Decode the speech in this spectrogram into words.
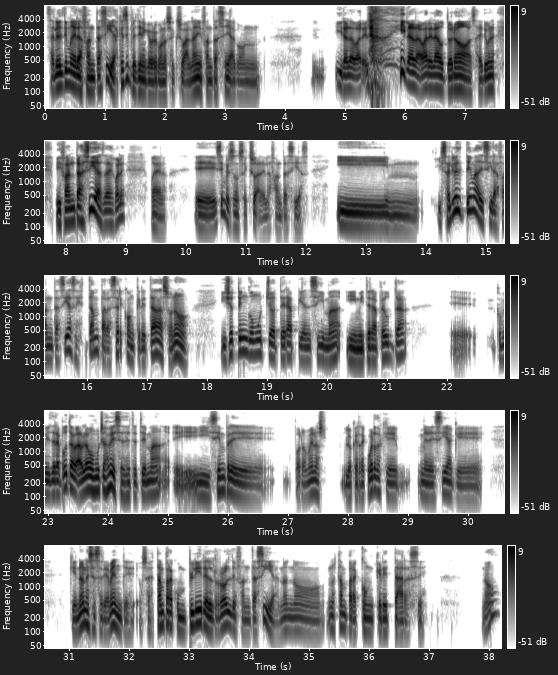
salió el tema de las fantasías, que siempre tiene que ver con lo sexual. Nadie fantasea con ir a lavar el, ir a lavar el auto, no. mi fantasía, ¿sabes cuál es? Bueno, eh, siempre son sexuales las fantasías. Y, mm, y salió el tema de si las fantasías están para ser concretadas o no. Y yo tengo mucha terapia encima y mi terapeuta eh, con mi terapeuta hablamos muchas veces de este tema y siempre, por lo menos lo que recuerdo es que me decía que, que no necesariamente, o sea, están para cumplir el rol de fantasía, no, no, no están para concretarse, ¿no?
